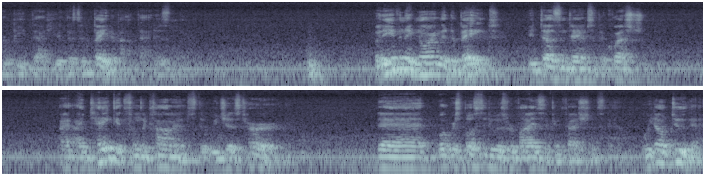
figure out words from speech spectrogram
repeat that here. There's a debate about that, isn't there? But even ignoring the debate, it doesn't answer the question. I, I take it from the comments that we just heard that what we're supposed to do is revise the confessions now. We don't do that.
